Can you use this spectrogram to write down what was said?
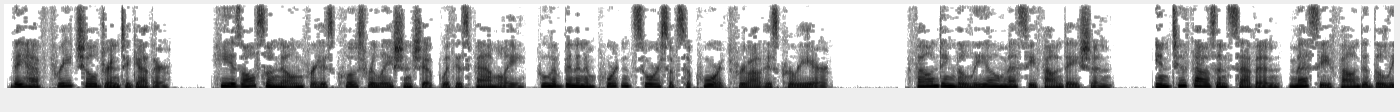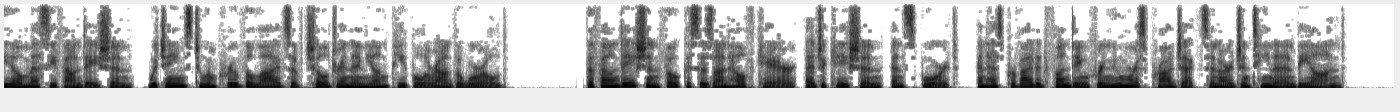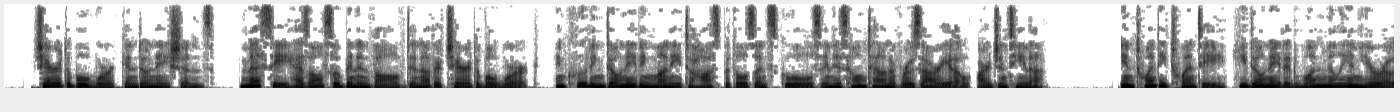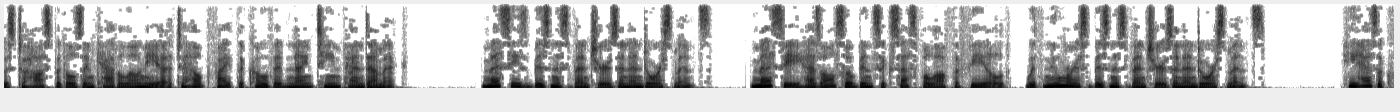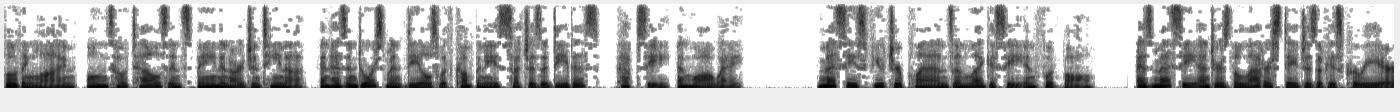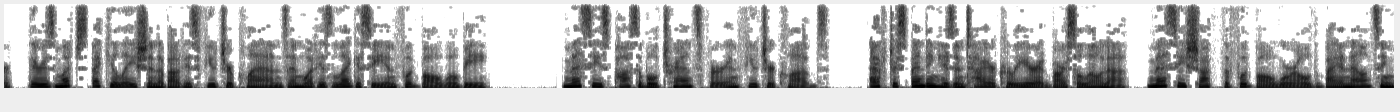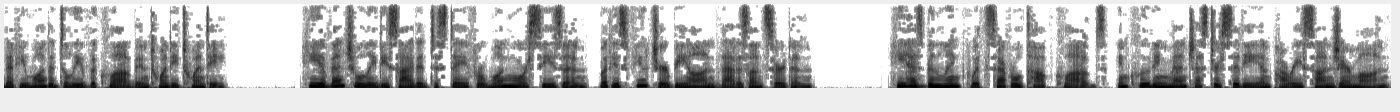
They have three children together. He is also known for his close relationship with his family, who have been an important source of support throughout his career. Founding the Leo Messi Foundation. In 2007, Messi founded the Leo Messi Foundation, which aims to improve the lives of children and young people around the world. The foundation focuses on healthcare, education, and sport, and has provided funding for numerous projects in Argentina and beyond. Charitable work and donations. Messi has also been involved in other charitable work, including donating money to hospitals and schools in his hometown of Rosario, Argentina. In 2020, he donated 1 million euros to hospitals in Catalonia to help fight the COVID-19 pandemic. Messi's business ventures and endorsements. Messi has also been successful off the field, with numerous business ventures and endorsements. He has a clothing line, owns hotels in Spain and Argentina, and has endorsement deals with companies such as Adidas, Pepsi, and Huawei. Messi's future plans and legacy in football. As Messi enters the latter stages of his career, there is much speculation about his future plans and what his legacy in football will be. Messi's possible transfer and future clubs. After spending his entire career at Barcelona, Messi shocked the football world by announcing that he wanted to leave the club in 2020. He eventually decided to stay for one more season, but his future beyond that is uncertain. He has been linked with several top clubs, including Manchester City and Paris Saint-Germain.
